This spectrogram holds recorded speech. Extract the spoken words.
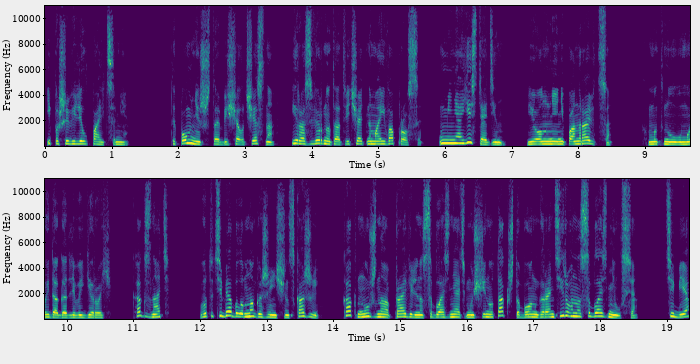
и пошевелил пальцами. «Ты помнишь, что обещал честно и развернуто отвечать на мои вопросы? У меня есть один, и он мне не понравится», — хмыкнул мой догадливый герой. «Как знать. Вот у тебя было много женщин. Скажи, как нужно правильно соблазнять мужчину так, чтобы он гарантированно соблазнился? Тебе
